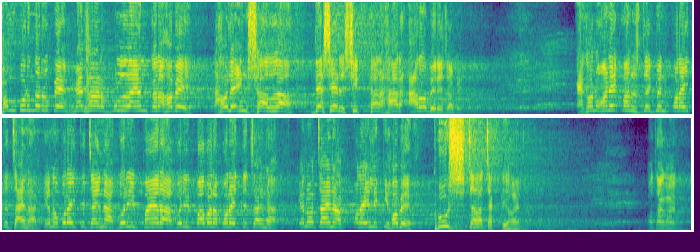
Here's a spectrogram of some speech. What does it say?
সম্পূর্ণরূপে মেধার মূল্যায়ন করা হবে, তাহলে ইনশাআল্লাহ দেশের শিক্ষার হার আরও বেড়ে যাবে। এখন অনেক মানুষ দেখবেন পড়াইতে চায় না। কেন পড়াইতে চায় না? গরিব মায়েরা, গরিব বাবারা পড়াইতে চায় না। কেন চায় না? পড়াইলে কি হবে? ঘুষ ছাড়া চাকরি হয় না। কথা কয় না?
